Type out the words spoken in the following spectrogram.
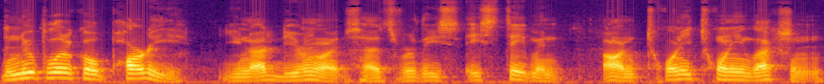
The new political party, United Airlines, has released a statement on 2020 election.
